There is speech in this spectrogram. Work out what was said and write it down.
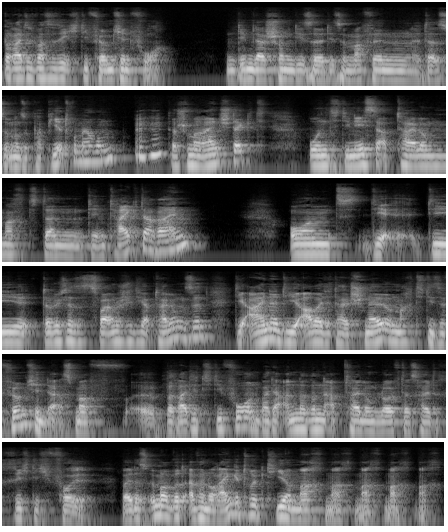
bereitet, was weiß ich, die Förmchen vor. Indem da schon diese, diese Muffin, da ist immer so Papier drumherum, mhm. da schon mal reinsteckt. Und die nächste Abteilung macht dann den Teig da rein und die, die, dadurch, dass es zwei unterschiedliche Abteilungen sind, die eine, die arbeitet halt schnell und macht diese Firmchen da erstmal, äh, bereitet die vor und bei der anderen Abteilung läuft das halt richtig voll. Weil das immer wird einfach nur reingedrückt, hier, mach, mach, mach, mach, mach.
